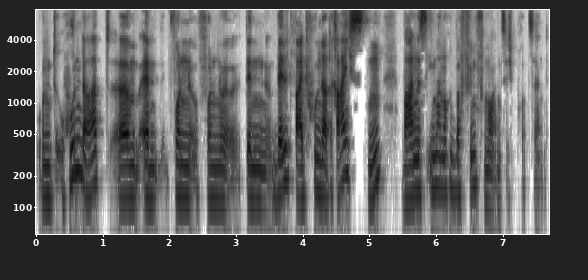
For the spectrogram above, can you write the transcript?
Und 100 ähm, ähm, von, von den weltweit 100 Reichsten waren es immer noch über 95 Prozent.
